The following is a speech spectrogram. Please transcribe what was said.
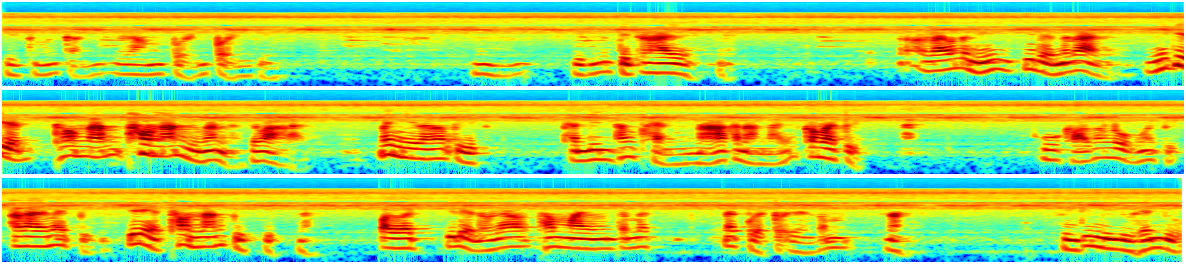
อีกเหมือนกันเวลามันเปิดมันเปิดจริงจิตมันติดอะไร อะไรมันก็หนีที่เด่นไม่ได้หนีที่เด่นเท่านั้น เท่านั้นอยู่นั่นจะว่าอะไรไม่มีอะไรมาปิดแผ่นดินทั้งแผ่นหนาขนาดไหน ก็ไม่ปิดภูเขาทั้งโลกไม่ปิด อะไรไม่ปิดกิเลสเท่านั้นปิดจิตนะเปิดกิเลสออกแล้วทำไมมันจะไม่ไม่เปิดตัวเองก็นั่นสิ่งที่มีอยู่เห็นอยู่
